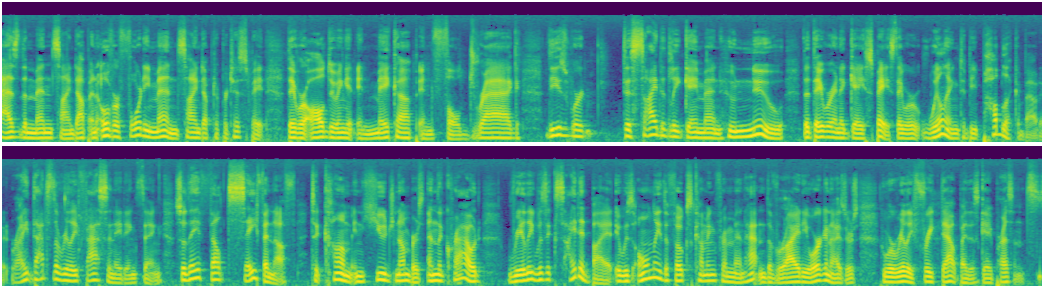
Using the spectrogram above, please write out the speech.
as the men signed up, and over 40 men signed up to participate, they were all doing it in makeup, in full drag. These were decidedly gay men who knew that they were in a gay space. They were willing to be public about it, right? That's the really fascinating thing. So they felt safe enough to come in huge numbers, and the crowd really was excited by it. It was only the folks coming from Manhattan, the variety organizers, who were really freaked out by this gay presence.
